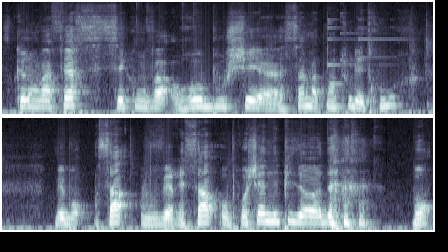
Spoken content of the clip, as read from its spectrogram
ce que l'on va faire, c'est qu'on va reboucher euh, ça maintenant tous les trous. Mais bon, ça, vous verrez ça au prochain épisode. bon,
